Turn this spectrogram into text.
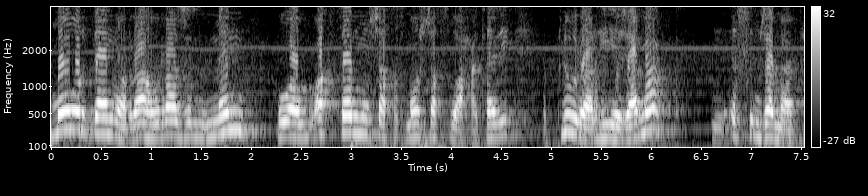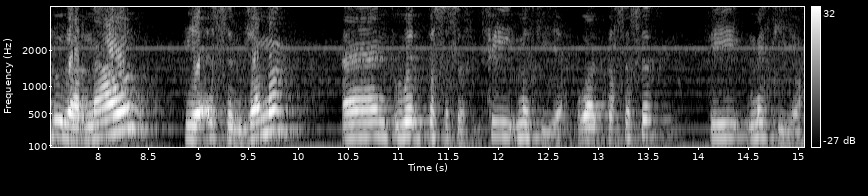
more than one. راهو الراجل من هو أكثر من شخص مو شخص واحد. هذه plural هي جمع. اسم جمع plural noun هي اسم جمع. And with possessive في ملكية. With possessive في ملكية.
